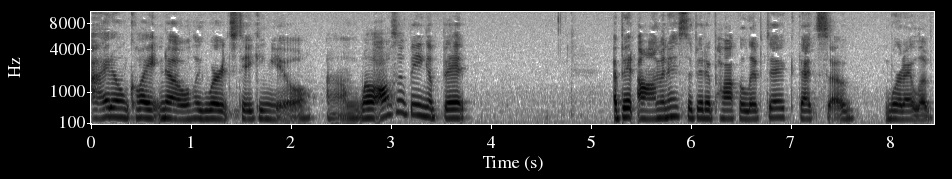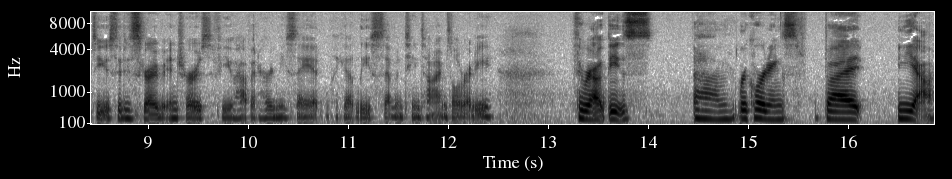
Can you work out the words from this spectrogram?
I don't quite know like where it's taking you, um, while also being a bit, a bit ominous, a bit apocalyptic. That's a word I love to use to describe intros. If you haven't heard me say it like at least seventeen times already throughout these um, recordings, but yeah,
